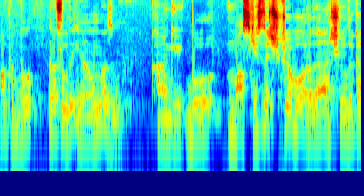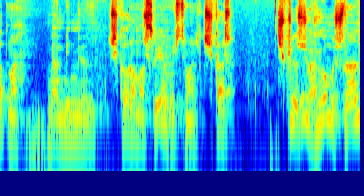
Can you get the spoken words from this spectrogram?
abi bu nasıldı inanılmaz mı? Kanki bu maskesi de çıkıyor bu arada ha. Çığlık atma. Ben bilmiyordum. Çıkar o maskeyi Çıkıyor mu? ihtimal. Çıkar. Çıkıyor değil mi? Çıkıyormuş lan.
